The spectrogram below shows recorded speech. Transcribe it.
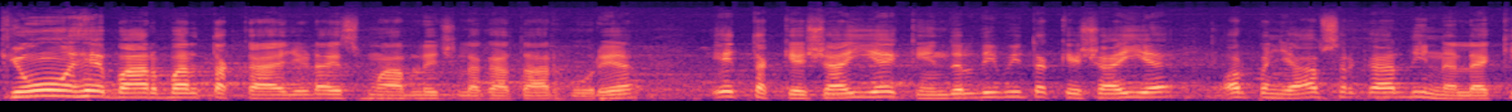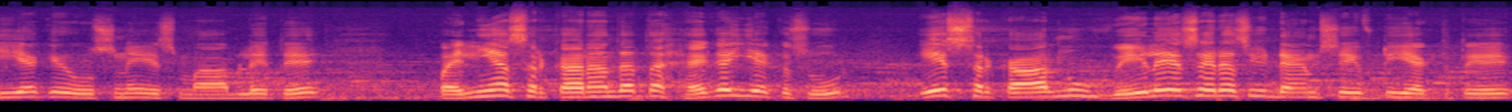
ਕਿਉਂ ਇਹ ਬਾਰ-ਬਾਰ ਧੱਕਾ ਹੈ ਜਿਹੜਾ ਇਸ ਮਾਮਲੇ 'ਚ ਲਗਾਤਾਰ ਹੋ ਰਿਹਾ ਇਹ ਧੱਕੇਸ਼ਾਹੀ ਹੈ, ਕੇਂਦਰ ਦੀ ਵੀ ਧੱਕੇਸ਼ਾਹੀ ਹੈ ਔਰ ਪੰਜਾਬ ਸਰਕਾਰ ਦੀ ਨਲੈਕੀ ਹੈ ਕਿ ਉਸਨੇ ਇਸ ਮਾਮਲੇ ਤੇ ਪਹਿਲੀਆਂ ਸਰਕਾਰਾਂ ਦਾ ਤਾਂ ਹੈਗਾ ਹੀ ਹੈ ਕਸੂਰ, ਇਸ ਸਰਕਾਰ ਨੂੰ ਵੇਲੇ ਸਿਰ ਅਸੀਂ ਡੈਮ ਸੇਫਟੀ ਐਕਟ ਤੇ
